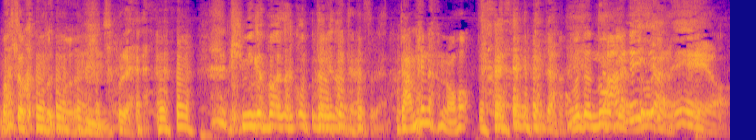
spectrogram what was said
マザコンブーム。それ。君がマザコンのだけなんじゃないそれ。ダメなの？また農家ダメじゃねえよ。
